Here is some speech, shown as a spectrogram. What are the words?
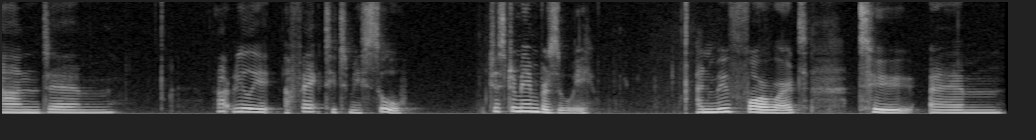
And um, that really affected me. So just remember Zoe and move forward to um,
